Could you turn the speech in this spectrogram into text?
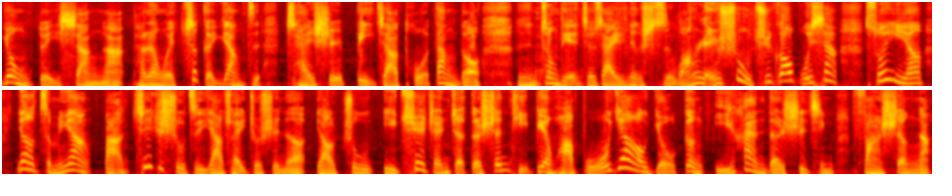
用对象啊，他认为这个样子才是比较妥当的哦。嗯，重点就在于那个死亡人数居高不下，所以啊，要怎么样把这个数字压出来？就是呢，要注意确诊者的身体变化，不要有更遗憾的事情发生啊。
